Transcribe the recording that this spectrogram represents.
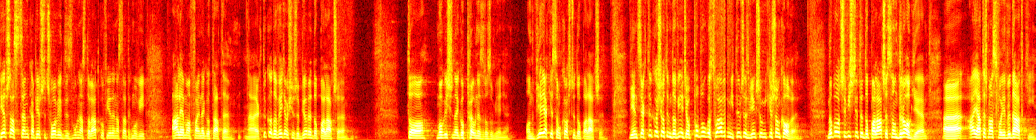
Pierwsza scenka, pierwszy człowiek, gdy z dwóch nastolatków, jeden nastolatek mówi, ale ja mam fajnego tatę. A jak tylko dowiedział się, że biorę dopalacze, to mogę się na jego pełne zrozumienie. On wie, jakie są koszty dopalaczy. Więc jak tylko się o tym dowiedział, pobłogosławił mi tym, że zwiększył mi kieszonkowe. No bo oczywiście te dopalacze są drogie, e, a ja też mam swoje wydatki.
